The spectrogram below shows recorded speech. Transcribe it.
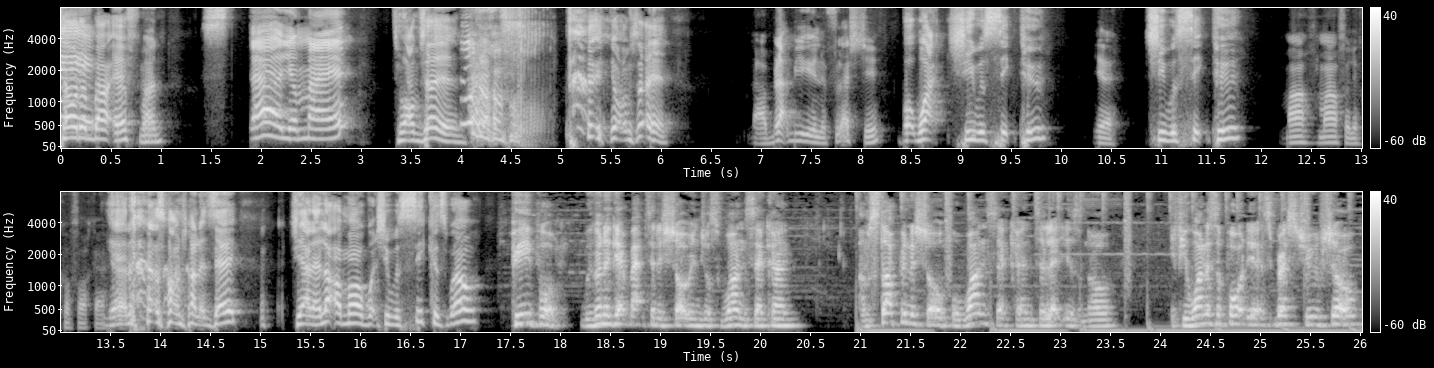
tell them about F, man. Style your man. That's what I'm saying. you know what I'm saying? Nah, Black Beauty in the flesh, G. But what? She was sick too. Yeah. She was sick too. Mouth, mouth a little fucker. Yeah, that's what I'm trying to say. She had a lot of mouth, but she was sick as well. People, we're going to get back to the show in just one second. I'm stopping the show for one second to let you know if you want to support the Express Truth Show,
